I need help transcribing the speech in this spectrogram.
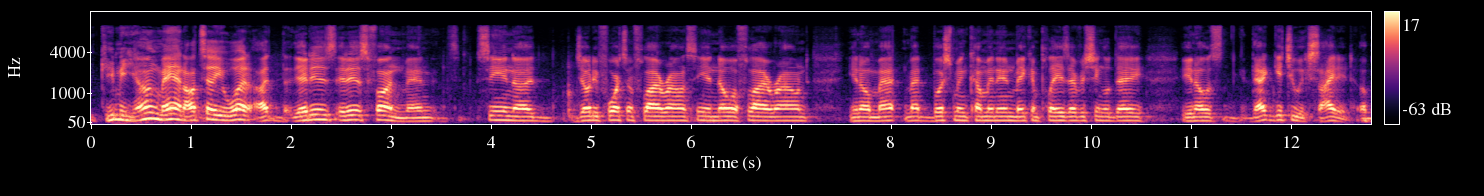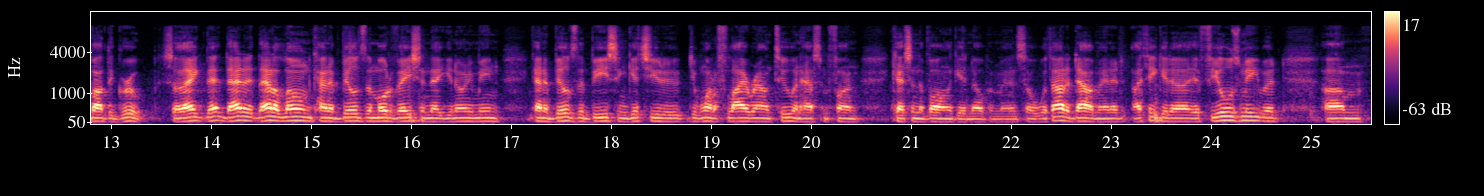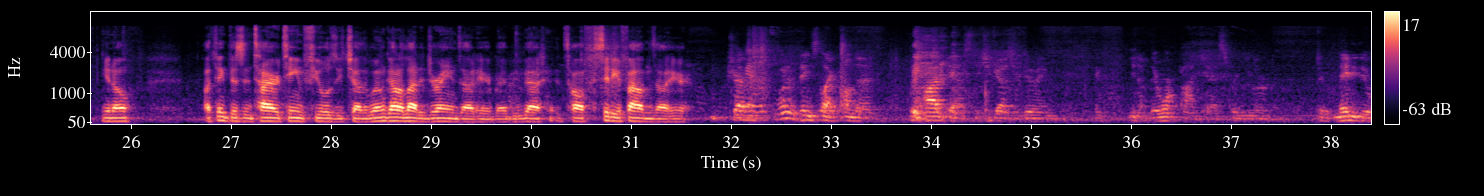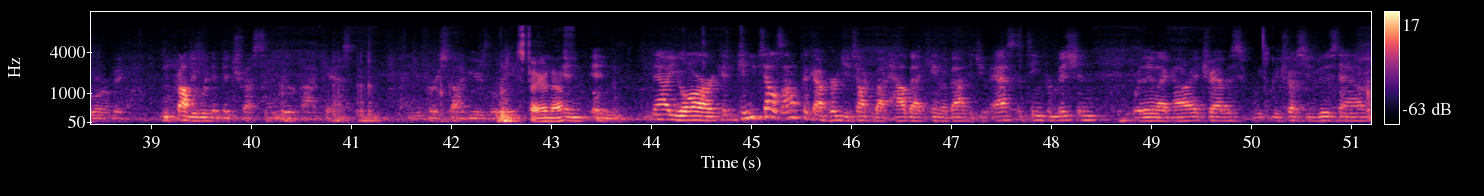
Keep me young, man. I'll tell you what. I, it is it is fun, man. Seeing uh, Jody Fortson fly around, seeing Noah fly around. You know, Matt Matt Bushman coming in, making plays every single day. You know, that gets you excited about the group. So that that that, that alone kind of builds the motivation that you know what I mean. Kind of builds the beast and gets you to, to want to fly around too and have some fun catching the ball and getting open, man. So without a doubt, man, it, I think it uh, it fuels me. But um, you know, I think this entire team fuels each other. We don't got a lot of drains out here, baby. We got it's all city of fountains out here. Travis, one of the things like on the, the podcast that you guys are doing, you know, there weren't podcasts when you were, maybe there were, but you probably wouldn't have been trusted to do a podcast in your first five years of the league. It's fair enough. And, and now you are, can, can you tell us, I don't think I've heard you talk about how that came about. Did you ask the team permission? Were they like, all right, Travis, we, we trust you to do this now?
